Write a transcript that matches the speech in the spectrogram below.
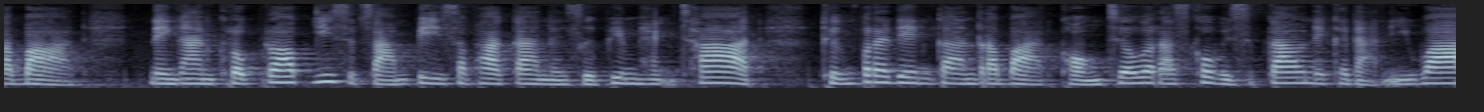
ระบาด ในงานครบรอบ 23 ปีสภาการหนังสือพิมพ์แห่งชาติ ถึงประเด็นการระบาดของเชื้อไวรัสโควิด -19 ในขณะนี้ว่า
